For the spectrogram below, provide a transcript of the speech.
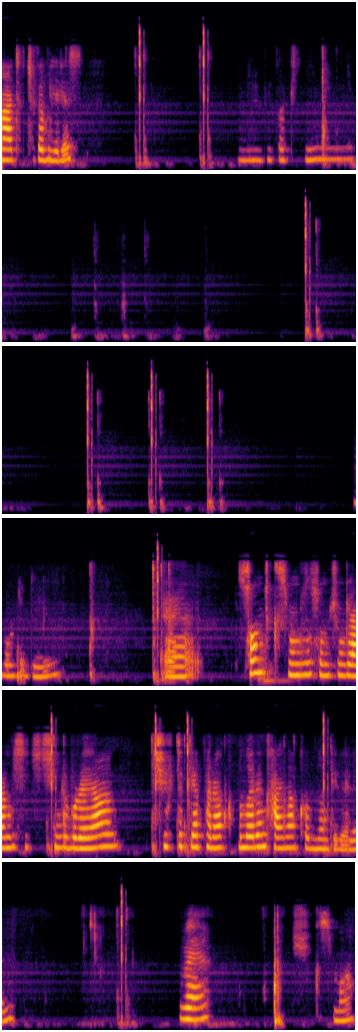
artık çıkabiliriz. Bir bakayım. Burada değil. Ee, sonuç kısmımızın sonucun gelmesi için şimdi buraya çiftlik yaparak bunların kaynak koduna girelim. Ve şu kısma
